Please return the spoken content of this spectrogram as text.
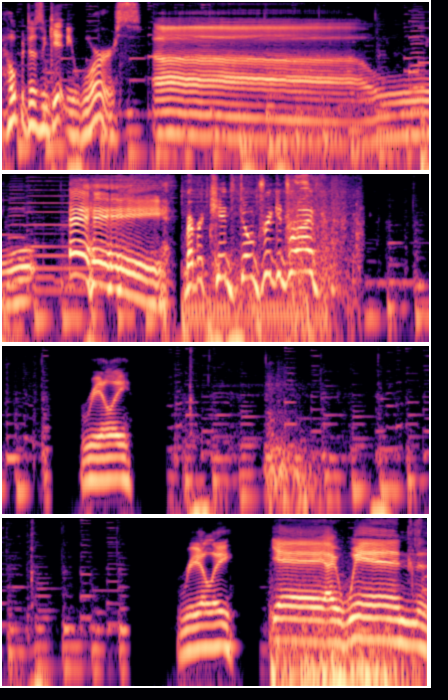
I hope it doesn't get any worse. Uh. oh. Hey! Remember, kids, don't drink and drive. Really? Really? Yay, I win.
